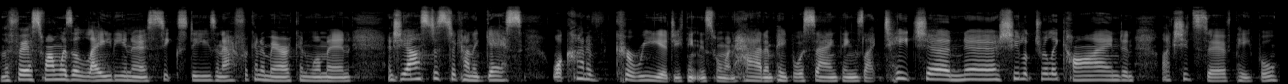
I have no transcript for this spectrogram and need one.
The first one was a lady in her 60s, an African American woman, and she asked us to kind of guess what kind of career do you think this woman had? And people were saying things like teacher, nurse, she looked really kind and like she'd serve people.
